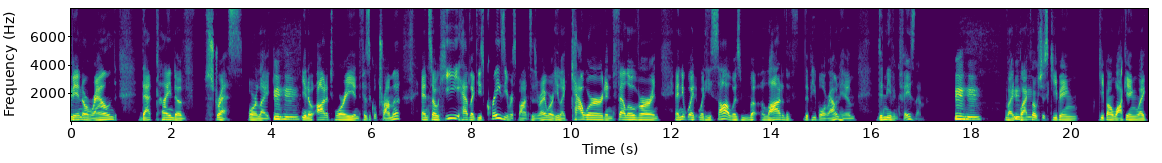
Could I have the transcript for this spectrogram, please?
been around that kind of stress or like mm-hmm. you know auditory and physical trauma and so he had like these crazy responses right where he like cowered and fell over and and it, what what he saw was a lot of the the people around him didn't even phase them mm-hmm. like mm-hmm. black folks just keeping keep on walking like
